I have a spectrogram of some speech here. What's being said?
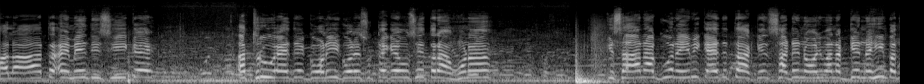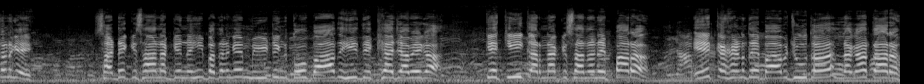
ਹਾਲਾਤ ਐਵੇਂ ਦੀ ਸੀ ਕਿ ਅਥਰੂ ਗੈਸ ਦੇ ਗੋਲੀ ਗੋਲੇ ਸੁੱਟੇ ਗਏ। ਉਸੇ ਤਰ੍ਹਾਂ ਹੁਣ ਕਿਸਾਨ ਆਗੂਆਂ ਨੇ ਇਹ ਵੀ ਕਹਿ ਦਿੱਤਾ ਕਿ ਸਾਡੇ ਨੌਜਵਾਨ ਅੱਗੇ ਨਹੀਂ ਵਧਣਗੇ। ਸਾਡੇ ਕਿਸਾਨ ਅੱਗੇ ਨਹੀਂ ਵਧਣਗੇ। ਮੀਟਿੰਗ ਤੋਂ ਬਾਅਦ ਹੀ ਦੇਖਿਆ ਜਾਵੇਗਾ ਕਿ ਕੀ ਕਰਨਾ ਕਿਸਾਨਾਂ ਨੇ। ਪਰ ਇਹ ਕਹਿਣ ਦੇ ਬਾਵਜੂਦ ਲਗਾਤਾਰ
